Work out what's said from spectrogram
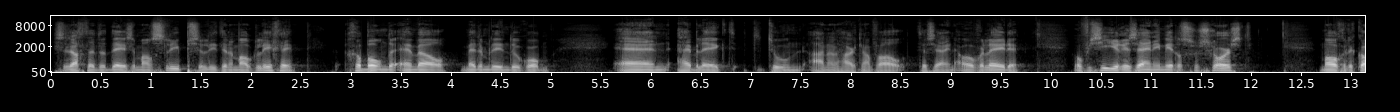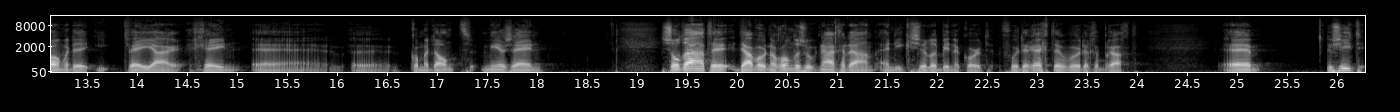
Ze dachten dat deze man sliep, ze lieten hem ook liggen gebonden en wel met een blinddoek om. En hij bleek toen aan een hartaanval te zijn overleden. Officieren zijn inmiddels geschorst. Mogen de komende twee jaar geen uh, uh, commandant meer zijn. Soldaten, daar wordt nog onderzoek naar gedaan. En die zullen binnenkort voor de rechter worden gebracht. Uh, u ziet,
